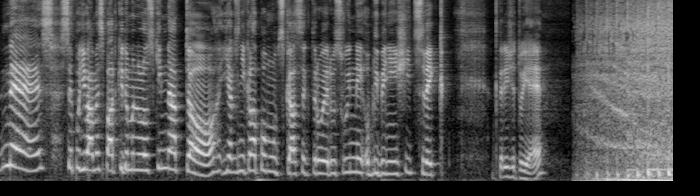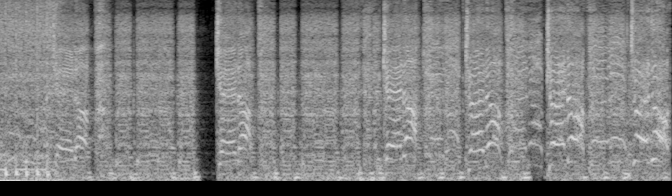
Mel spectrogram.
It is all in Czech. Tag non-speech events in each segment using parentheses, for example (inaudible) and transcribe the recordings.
Dnes se podíváme zpátky do minulosti na to, jak vznikla pomůcka, se kterou jedu svůj nejoblíbenější cvik. Který že to je? Get up. Get up. Get up. Get up. Get up. Get up. Get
